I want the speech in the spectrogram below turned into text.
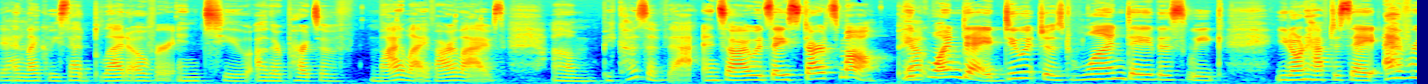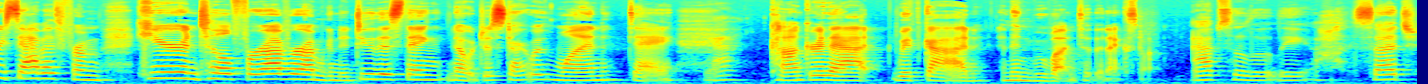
Yeah. and like we said, bled over into other parts of my life, our lives, um, because of that. And so I would say, start small. Pick Yep. one day. Do it just one day this week. You don't have to say every Sabbath from here until forever. I'm going to do this thing. No, just start with one day. Yeah. Conquer that with God, and then move on to the next one. Absolutely. Ah, such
